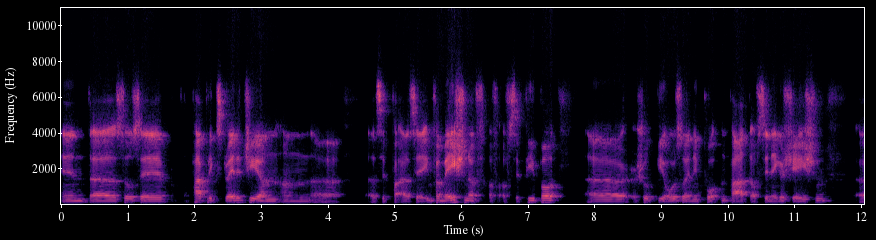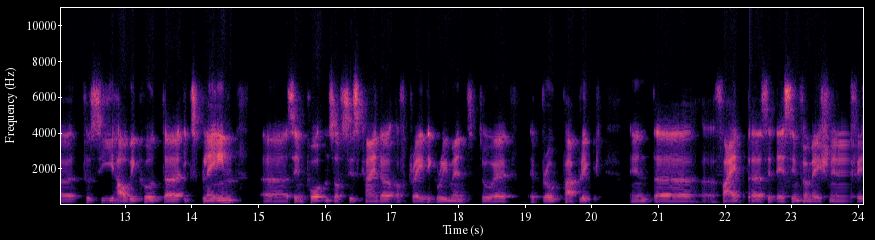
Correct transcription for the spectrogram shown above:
And uh, so the public strategy on, on uh, the, the, information of, of, of the people uh, should be also an important part of the negotiation to see how we could explain the importance of this kind of, of trade agreement to a a broad public and uh, fight uh, the disinformation in,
